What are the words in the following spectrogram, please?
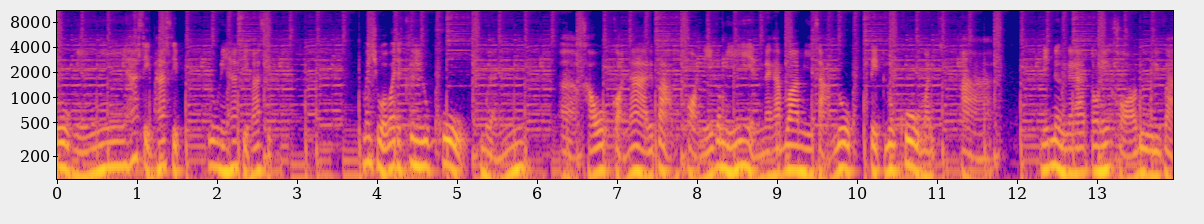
ลูกนี้ 50 50 ลูกนี้ 50 50 ไม่ชัวร์ว่าจะขึ้นลูกคู่เหมือนเออเขาก่อนหน้าหรือเปล่าก่อนนี้ก็มีเห็นนะครับว่ามี 3 ลูกติดลูกคู่มันอ่านิดนึงนะครับ ตรงนี้ขอดูดีกว่า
